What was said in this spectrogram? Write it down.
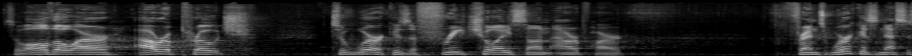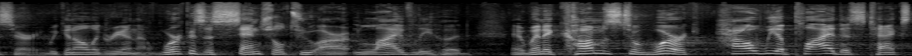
So, although our, our approach to work is a free choice on our part. Friends, work is necessary. We can all agree on that. Work is essential to our livelihood. And when it comes to work, how we apply this text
